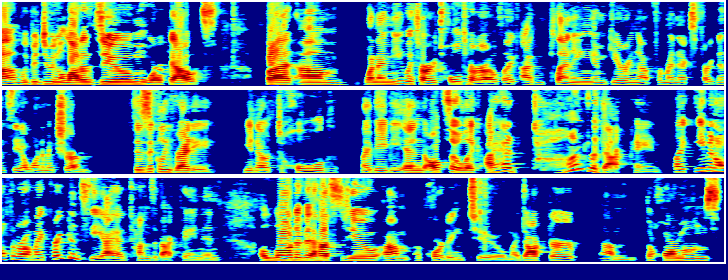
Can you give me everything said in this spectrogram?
um, we've been doing a lot of Zoom workouts. But um, when I meet with her, I told her, I was like, I'm planning, I'm gearing up for my next pregnancy. I want to make sure I'm physically ready, you know, to hold my baby. And also, like, I had tons of back pain. Like, even all throughout my pregnancy, I had tons of back pain. And a lot of it has to do, um, according to my doctor, um, the hormones,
